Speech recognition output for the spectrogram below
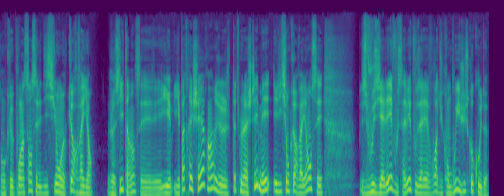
Donc pour l'instant, c'est l'édition Cœur Vaillant. Je cite, hein, il, est, pas très cher, hein, je, vais peut-être me l'acheter, mais édition Cœur Vaillant, c'est vous y allez, vous savez que vous allez avoir du cambouis jusqu'au coude.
